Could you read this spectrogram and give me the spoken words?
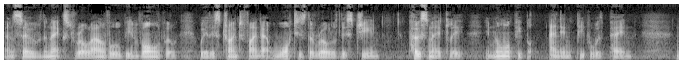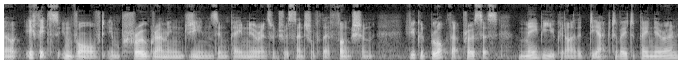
And so the next role Alva will be involved with, is trying to find out what is the role of this gene postnatally in normal people and in people with pain. Now, if it's involved in programming genes in pain neurons, which are essential for their function, if you could block that process, maybe you could either deactivate a pain neuron,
